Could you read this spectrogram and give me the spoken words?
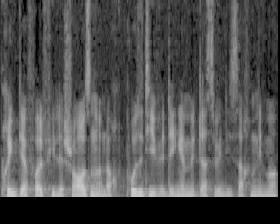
bringt ja voll viele Chancen und auch positive Dinge mit, dass wir die Sachen immer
